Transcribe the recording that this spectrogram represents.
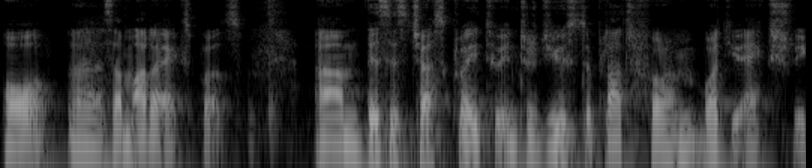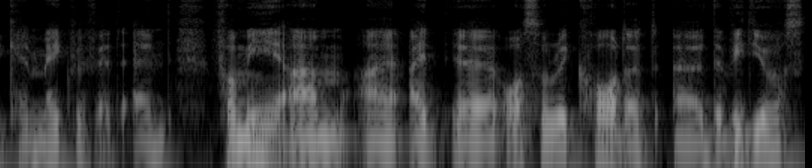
or uh, some other experts. Um, this is just great to introduce the platform, what you actually can make with it. And for me, um, I, I uh, also recorded uh, the videos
